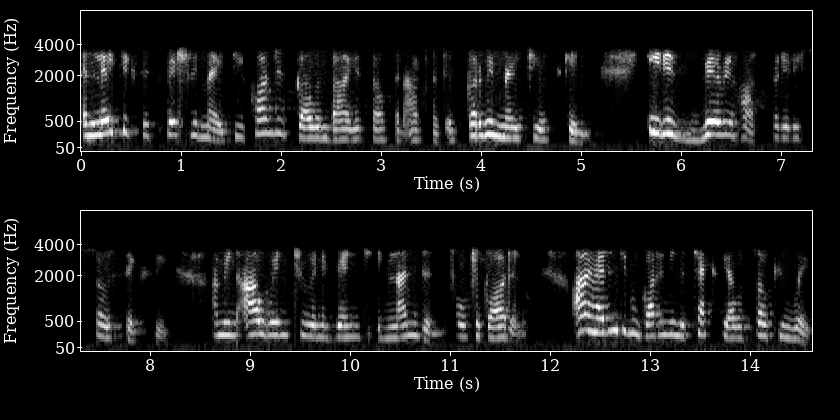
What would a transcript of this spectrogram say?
And latex is specially made. So you can't just go and buy yourself an outfit. It's got to be made to your skin. It is very hot, but it is so sexy. I mean, I went to an event in London, Torture Gardens. I hadn't even gotten in the taxi. I was soaking wet.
